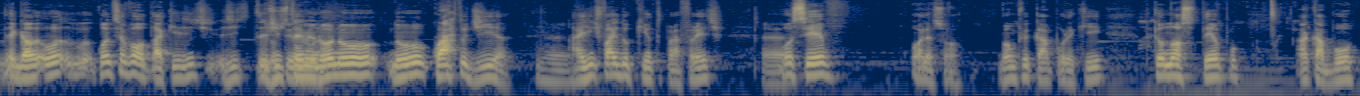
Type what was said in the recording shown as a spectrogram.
Legal. Quando você voltar aqui, a gente, a gente, a gente terminou no, no quarto dia. É. Aí a gente faz do quinto para frente. É. Você, olha só, vamos ficar por aqui, porque o nosso tempo acabou.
